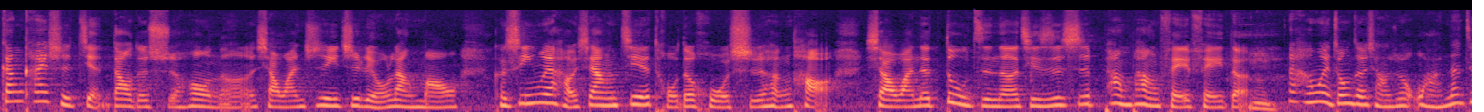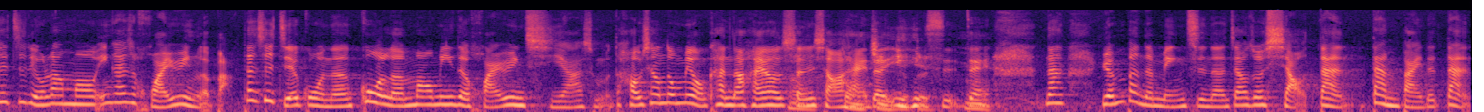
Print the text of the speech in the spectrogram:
刚开始捡到的时候呢，小丸是一只流浪猫。可是因为好像街头的伙食很好，小丸的肚子呢其实是胖胖肥肥的。嗯。那横尾中则想说，哇，那这只流浪猫应该是怀孕了吧？但是结果呢？过了猫咪的怀孕期啊，什么的，好像都没有看到还要生小孩的意思。对，那原本的名字呢叫做小蛋，蛋白的蛋。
